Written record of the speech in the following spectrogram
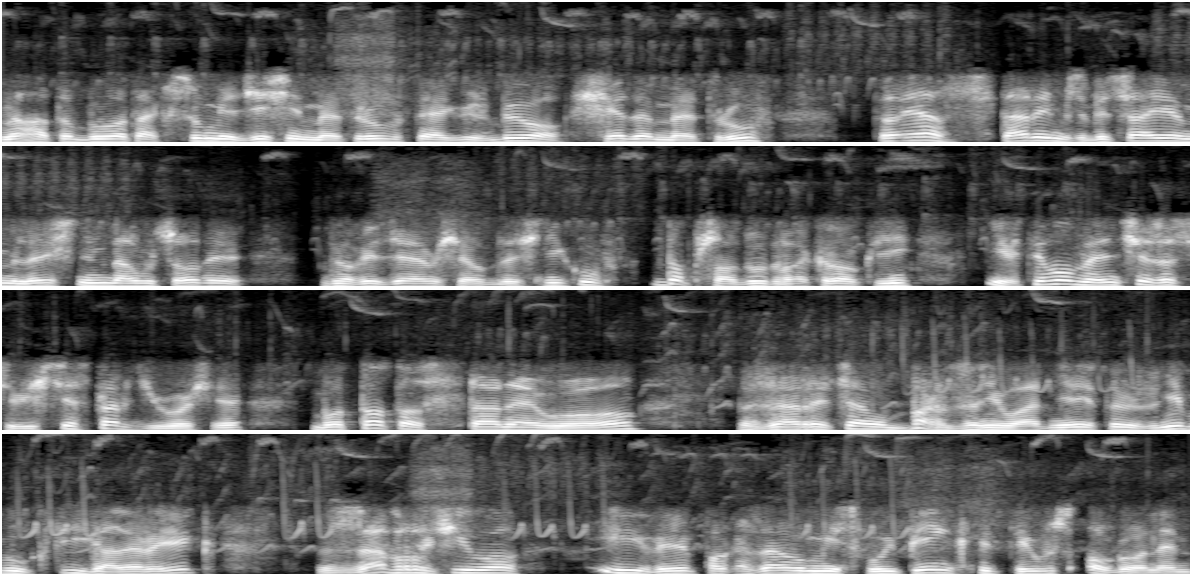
no a to było tak w sumie 10 metrów, to jak już było 7 metrów, to ja starym zwyczajem leśnym nauczony dowiedziałem się od leśników do przodu dwa kroki i w tym momencie rzeczywiście sprawdziło się, bo to to stanęło, zaryczało bardzo nieładnie, to już nie był kwik, ale zawróciło i pokazało mi swój piękny tył z ogonem.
